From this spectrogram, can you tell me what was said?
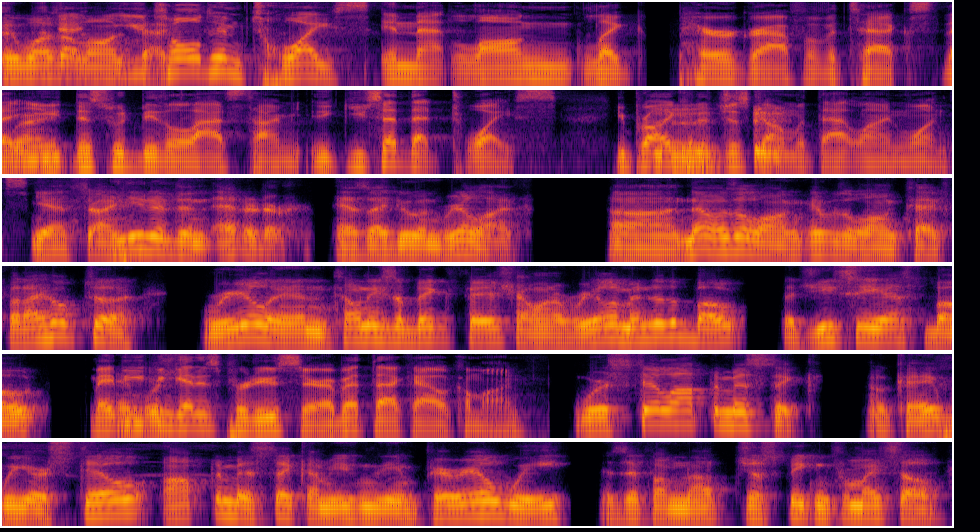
It was a long. you text. told him twice in that long like paragraph of a text that you this would be the last time. You, you said that twice. You probably Mm-hmm. could have just gone with that line once. Yeah, so I needed an editor, as I do in real life. Uh, no, it was a long, it was a long text, but I hope to reel in. Tony's a big fish. I want to reel him into the boat, the GCS boat. Maybe And you can get his producer. I bet that guy will come on. We're still optimistic. Okay, we are still optimistic. I'm using the imperial we as if I'm not just speaking for myself.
